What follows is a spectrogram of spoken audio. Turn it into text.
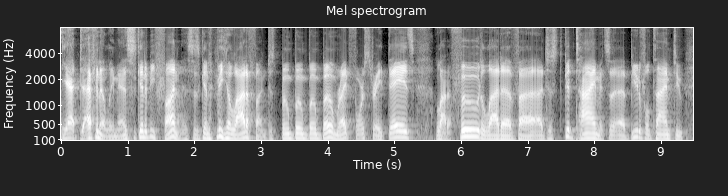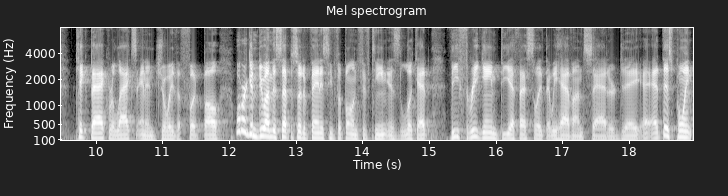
Yeah, definitely, man. This is going to be fun. This is going to be a lot of fun. Just boom, boom, boom, boom, right? Four straight days, a lot of food, a lot of uh, just good time. It's a beautiful time to kick back, relax, and enjoy the football. What we're going to do on this episode of Fantasy Football in 15 is look at the three game DFS slate that we have on Saturday. At this point,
